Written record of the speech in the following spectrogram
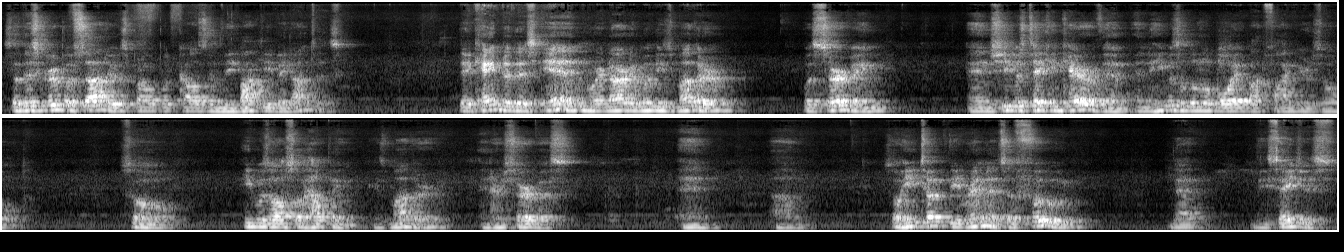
So this group of sadhus, Prabhupada calls them the Bhakti Vedantas. They came to this inn where Narada Muni's mother was serving, and she was taking care of them, and he was a little boy about five years old. So he was also helping his mother in her service. And um, so he took the remnants of food that the sages,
